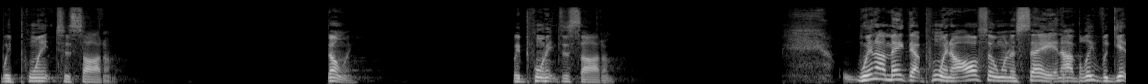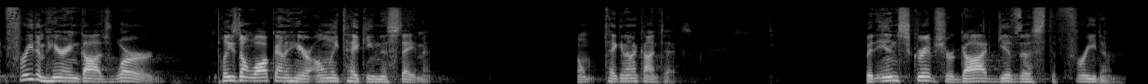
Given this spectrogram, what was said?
We point to Sodom. Don't we? We point to Sodom. When I make that point, I also want to say, and I believe we get freedom here in God's Word. Please don't walk out of here only taking this statement. Don't take it out of context. But in Scripture, God gives us the freedom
